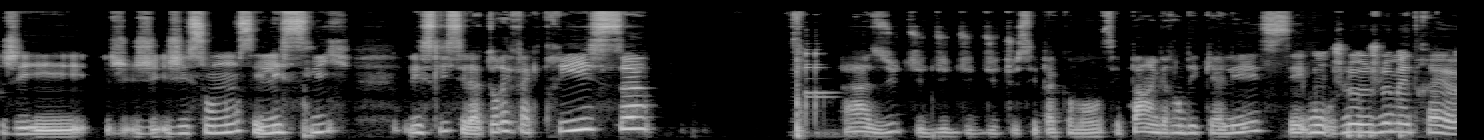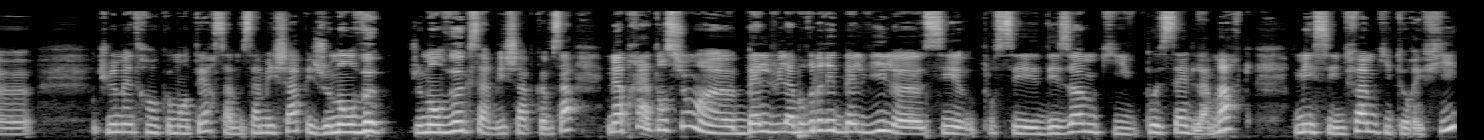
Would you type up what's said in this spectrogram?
j'ai j'ai son nom, c'est Leslie. Leslie, c'est la torréfactrice. Ah zut, zut, zut, zut, je sais pas comment, c'est pas un grain décalé, c'est bon, je le, mettrai, euh, je le mettrai en commentaire, ça, m'échappe et je m'en veux, je m'en veux que ça m'échappe comme ça. Mais après attention, euh, Belleville, la brûlerie de Belleville, euh, c'est des hommes qui possèdent la marque, mais c'est une femme qui torréfie.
